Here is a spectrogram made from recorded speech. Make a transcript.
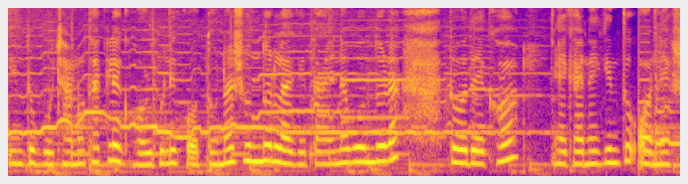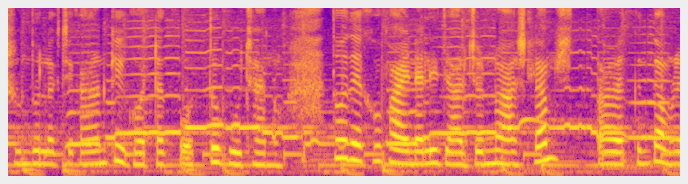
কিন্তু গোছানো থাকলে ঘরগুলি কত না সুন্দর লাগে, তাই না বন্ধুরা? তো দেখো, এখানে কিন্তু অনেক সুন্দর লাগছে, কারণ কি ঘরটা কত গোছানো। তো দেখো ফাইনালি যার জন্য আসলাম তার কিন্তু আমরা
